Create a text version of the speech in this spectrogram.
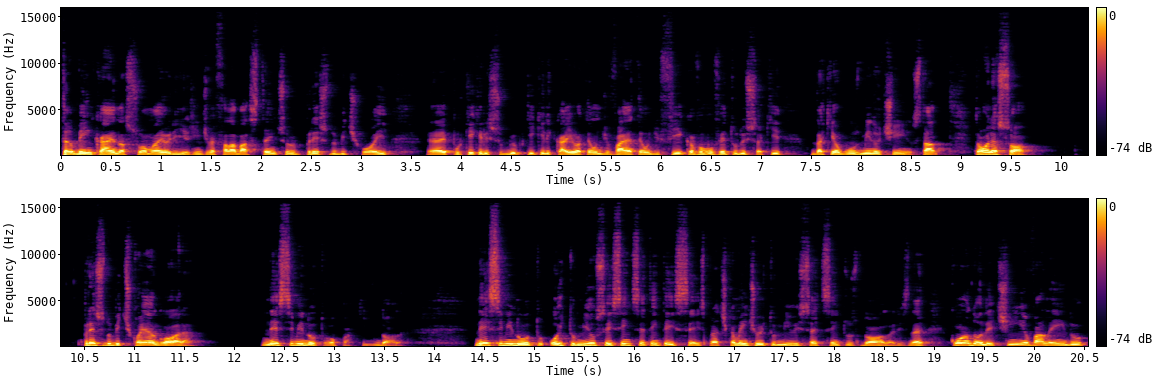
também caem na sua maioria. A gente vai falar bastante sobre o preço do Bitcoin, é, por que, que ele subiu, por que, que ele caiu, até onde vai, até onde fica. Vamos ver tudo isso aqui daqui a alguns minutinhos, tá? Então olha só, preço do Bitcoin agora, nesse minuto, opa, aqui em dólar. Nesse minuto, 8.676, praticamente 8.700 dólares, né? Com a doletinha valendo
